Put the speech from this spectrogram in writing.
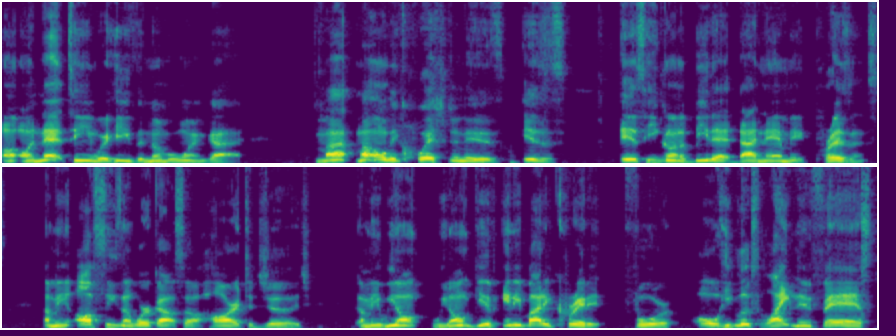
on, on that team where he's the number one guy. My my only question is is is he going to be that dynamic presence? I mean, off-season workouts are hard to judge. I mean, we don't we don't give anybody credit for oh, he looks lightning fast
